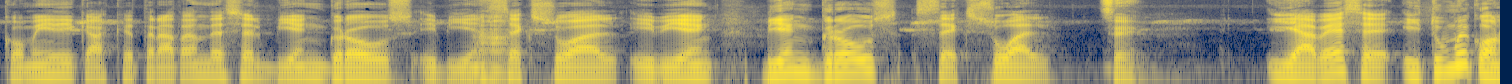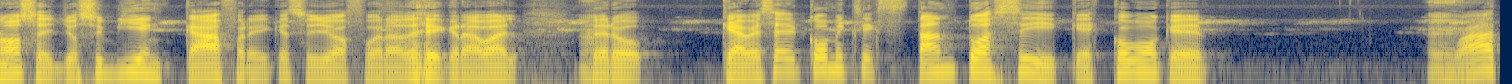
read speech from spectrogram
comídicas que tratan de ser bien gross y bien Ajá. sexual y bien, bien gross sexual. Sí. Y a veces, y tú me conoces, yo soy bien cafre, qué sé yo, afuera de grabar, Ajá. pero que a veces el cómic es tanto así que es como que, Eh, ¿what?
